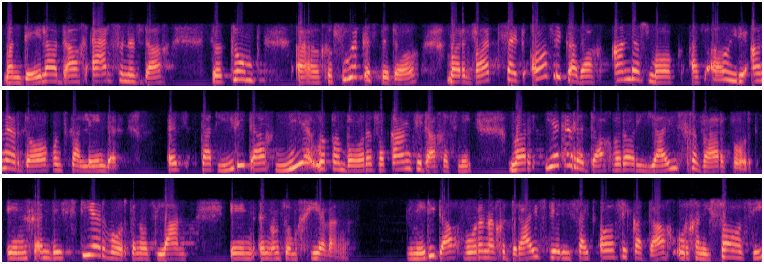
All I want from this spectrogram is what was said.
Mandela Dag, erfenisdag. So 'n klomp uh, gefokusde dae, maar wat Suid-Afrika dag anders maak as al hierdie ander dae op ons kalender is dat hierdie dag nie 'n openbare vakansiedag is nie, maar eerder 'n dag waar daar juis gewerk word en geïnvesteer word in ons land en in ons omgewing. En hierdie dag word nou gedryf deur die Suid-Afrika Dag organisasie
